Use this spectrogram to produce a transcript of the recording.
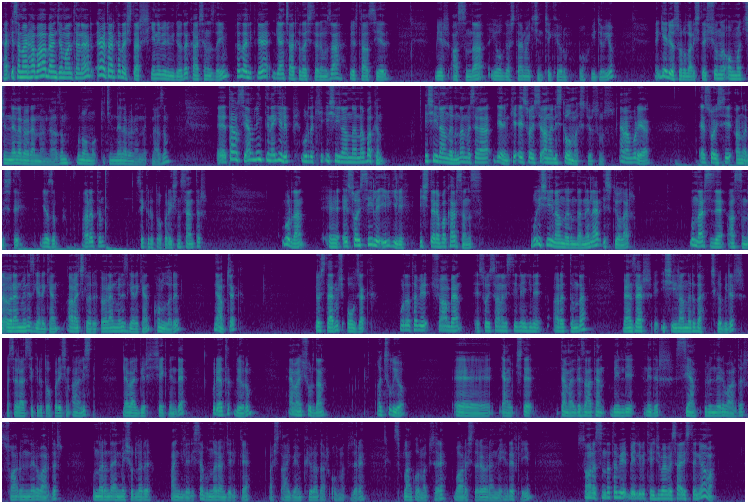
Herkese merhaba, ben Cemal Taner. Evet arkadaşlar, yeni bir videoda karşınızdayım. Özellikle genç arkadaşlarımıza bir tavsiye, bir aslında yol göstermek için çekiyorum bu videoyu. E, geliyor sorular işte şunu olmak için neler öğrenmem lazım, bunu olmak için neler öğrenmek lazım. E, tavsiyem LinkedIn'e gelip buradaki iş ilanlarına bakın. İş ilanlarından mesela diyelim ki SOC analisti olmak istiyorsunuz. Hemen buraya SOC analisti yazıp aratın. Security Operation Center. Buradan e, SOC ile ilgili işlere bakarsanız bu iş ilanlarında neler istiyorlar? Bunlar size aslında öğrenmeniz gereken araçları, öğrenmeniz gereken konuları ne yapacak? Göstermiş olacak. Burada tabii şu an ben SOC analisti ile ilgili arattığımda benzer iş ilanları da çıkabilir. Mesela Security Operation Analyst level 1 şeklinde. Buraya tıklıyorum. Hemen şuradan açılıyor. Ee, yani işte temelde zaten belli nedir? CM ürünleri vardır, SOAR ürünleri vardır. Bunların da en meşhurları hangileri ise bunları öncelikle başta IBM QRadar olmak üzere, Splunk olmak üzere bu araçları öğrenmeyi hedefleyin. Sonrasında tabii belli bir tecrübe vesaire isteniyor ama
